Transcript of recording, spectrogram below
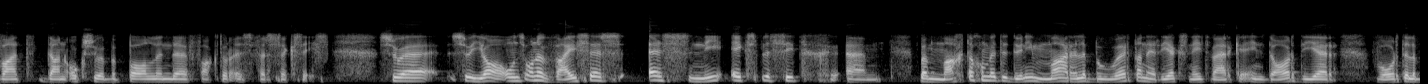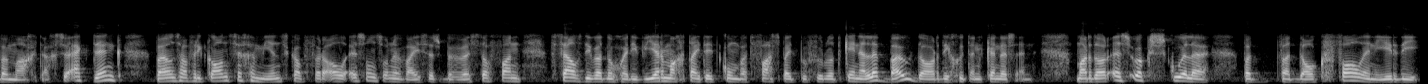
wat dan ook so 'n bepalende faktor is vir sukses. So so ja, ons onderwysers is nie eksplisiet ehm um, bemagtig om dit te doen nie, maar hulle behoort aan 'n reeks netwerke en daardeur word hulle bemagtig. So ek dink by ons Afrikaanse gemeenskap veral is ons onderwysers bewus daarvan, selfs die wat nog uit die weermagtyd het kom wat vasbyt byvoorbeeld ken, hulle bou daardie goed in kinders in. Maar daar is ook skole wat wat dalk val in hierdie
